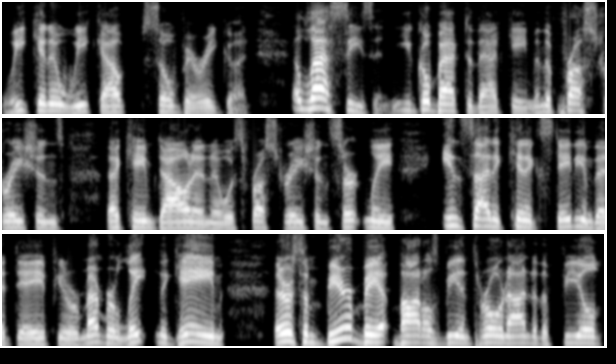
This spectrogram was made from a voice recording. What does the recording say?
week in and week out so very good. Last season, you go back to that game and the frustrations that came down, and it was frustration certainly inside of Kinnick Stadium that day. If you remember, late in the game, there were some beer ba- bottles being thrown onto the field,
